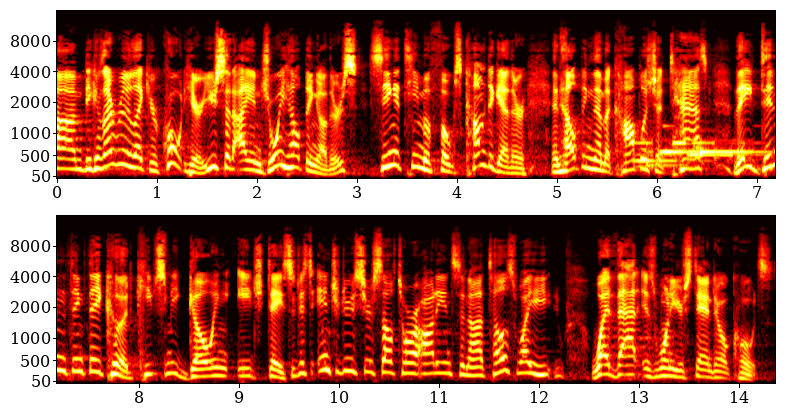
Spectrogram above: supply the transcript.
um, because I really like your quote here. You said, "I enjoy helping others, seeing a team of folks come together and helping them accomplish a task they didn't think they could keeps me going each day." So just introduce yourself to our audience and uh, tell us why you, why that is one of your standout quotes.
